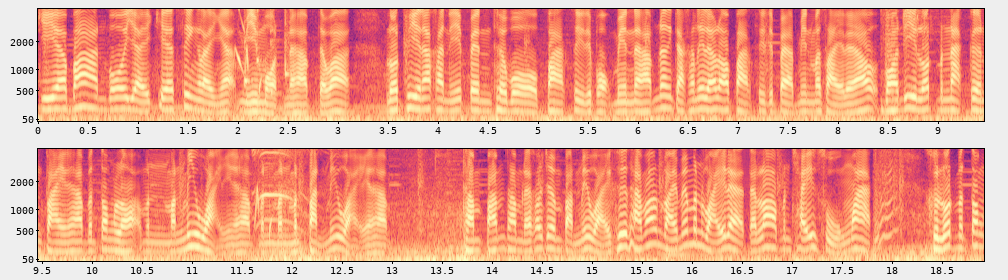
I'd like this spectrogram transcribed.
เกียร์บ้านโบใหญ่เกียร์ซิ่งอะไรเงี้ยมีหมดนะครับ แต่ว่า รถพี่นะคันนี้เป็นเทอร์โบปาก 46 มิลนะครับ เนื่องจากครั้งที่แล้วเราเอาปาก 48 มิลมาใส่แล้ว บอดี้รถมันหนักเกินไปนะครับ มันต้องเลาะมันมันไม่ไหวนะครับ มันมันมันปั่นไม่ไหวนะครับทำปั๊มทำอะไรเขาจะมันปั่นไม่ไหว คือถามว่ามันไหวไหมมันไหวแหละ แต่รอบมันใช้สูงมาก คือรถมันต้อง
